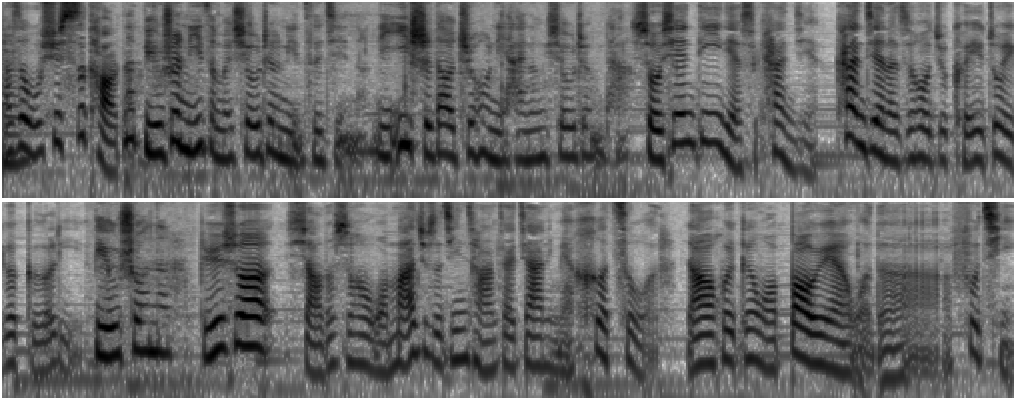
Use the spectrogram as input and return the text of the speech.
它是无需思考的。那比如说，你怎么修正你自己呢？你意识到之后，你还能修正它？首先，第一点是看见，看见了之后就可以做一个隔离。比如说呢？比如说小的时候，我妈就是经常在家里面呵斥我，然后会跟我抱怨我的父亲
